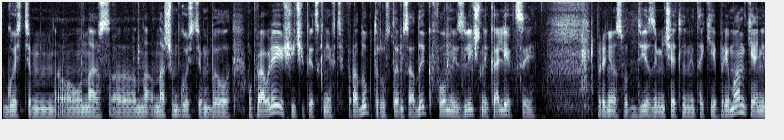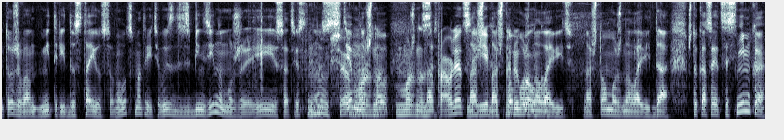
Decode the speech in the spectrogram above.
гостем у нас, э, на- нашим гостем был управляющий Чепецк нефтепродукт Рустем Садыков, он из личной коллекции принес вот две замечательные такие приманки, они тоже вам, Дмитрий, достаются. Ну вот смотрите, вы с- бензином уже, и, соответственно, Ну, с всё, тем, на можно- что- можно на- заправляться на, и ехать на на что можно рыбалку. ловить. На что можно ловить, да. Что касается снимка,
